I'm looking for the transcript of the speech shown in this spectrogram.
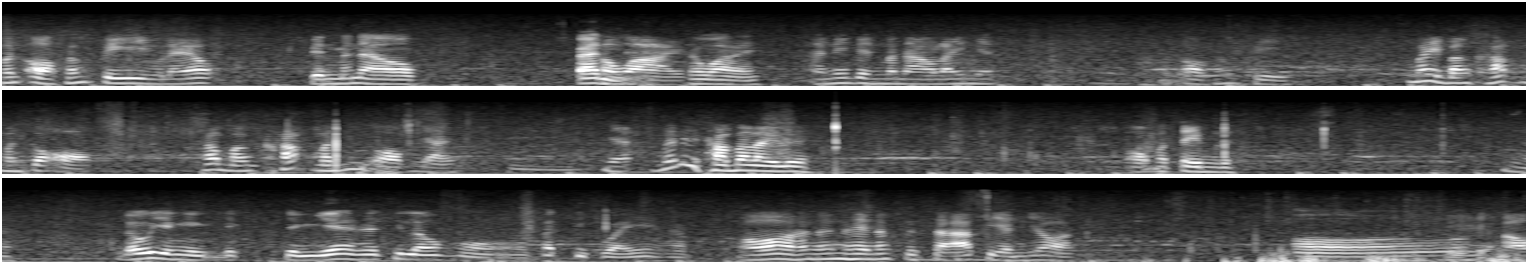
มันออกทั้งปีอยู่แล้ว เป็นมะนาวแป้นถวายถวาย อันนี้เป็นมะนาวไร้เม็ดมันออกทั้งปี ไม่บังคับมันก็ออก ถ้าบังคับมันยิ่งออกใหญ่เนี่ยไม่ได้ทำอะไรเลย ออกมาเต็มเลย แล้วอย่างอย่างอย่างเงี้ยฮะที่เราห่อพลาสติกไว้ครับ อ๋ออันนั้นให้นักศึกษาเปลี่ยนยอด อ๋อคือ เอา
